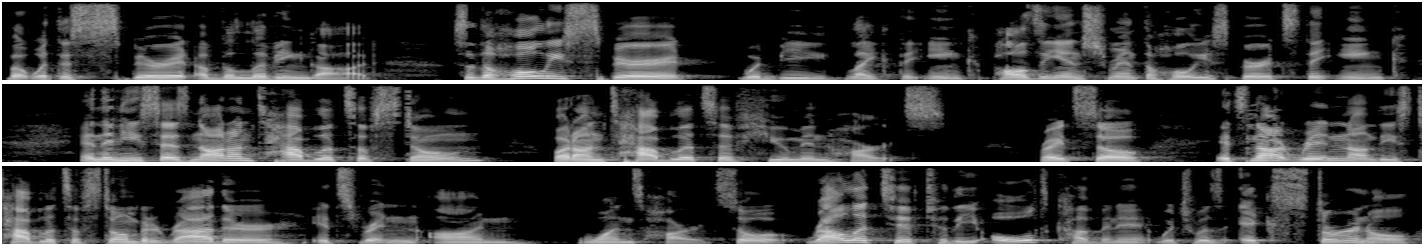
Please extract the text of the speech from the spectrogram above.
but with the Spirit of the living God. So the Holy Spirit would be like the ink. Paul's the instrument, the Holy Spirit's the ink. And then he says, not on tablets of stone, but on tablets of human hearts. Right? So it's not written on these tablets of stone, but rather it's written on one's heart. So, relative to the old covenant, which was external,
